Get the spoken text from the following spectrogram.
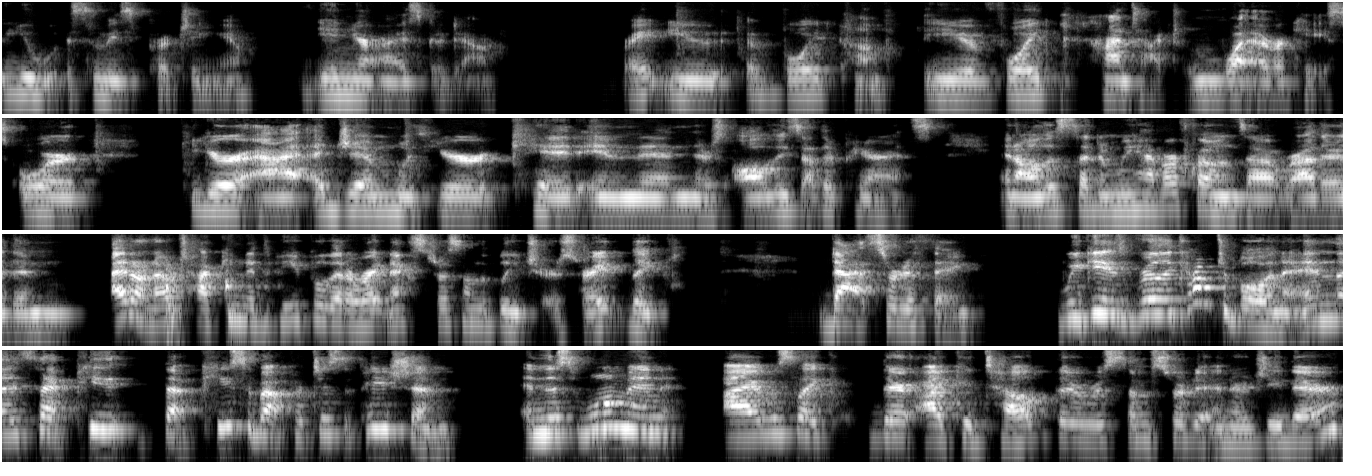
you somebody's approaching you and your eyes go down, right? You avoid comp, you avoid contact in whatever case, or you're at a gym with your kid and then there's all these other parents and all of a sudden we have our phones out rather than i don't know talking to the people that are right next to us on the bleachers right? Like that sort of thing. We get really comfortable in it and it's that piece that piece about participation. And this woman i was like there i could tell there was some sort of energy there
